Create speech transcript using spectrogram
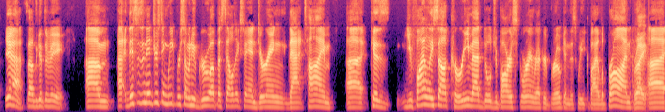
yeah, sounds good to me. Um, uh, this is an interesting week for someone who grew up a Celtics fan during that time because uh, you finally saw Kareem Abdul-Jabbar's scoring record broken this week by LeBron, right? Uh,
